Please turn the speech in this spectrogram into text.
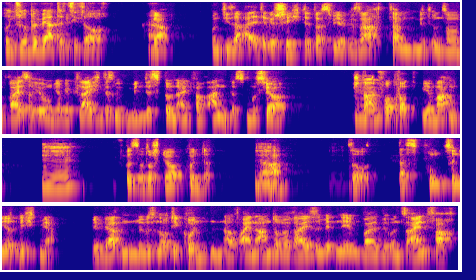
Und so bewertet sie es auch. Ja. ja. Und diese alte Geschichte, dass wir gesagt haben, mit unseren Preiserhöhungen, ja, wir gleichen das mit Mindestlohn einfach an. Das muss ja Staat mhm. fordert, wir machen. Mhm. Friss oder stirb Kunde. Ja. So. Das funktioniert nicht mehr. Wir werden, wir müssen auch die Kunden auf eine andere Reise mitnehmen, weil wir uns einfach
